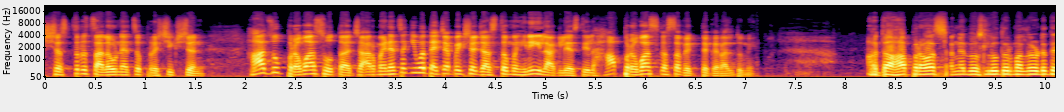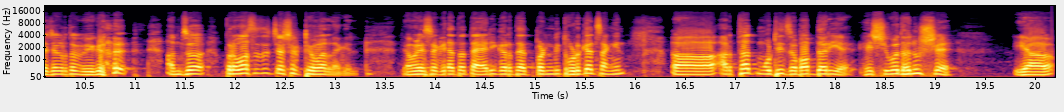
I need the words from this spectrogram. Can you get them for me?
शस्त्र चालवण्याचं प्रशिक्षण. हा जो प्रवास होता चार महिन्याचा किंवा त्याच्यापेक्षा जास्त महिनेही लागले असतील हा प्रवास कसा व्यक्त कराल तुम्ही? आता हा प्रवास सांगत बसलो तर मला वाटतं त्याच्याकरता वेगळं आमचं प्रवासाचं चषक ठेवायला लागेल. त्यामुळे सगळे आता तयारी करतायत पण मी थोडक्यात सांगेन अर्थात मोठी जबाबदारी आहे. हे शिवधनुष्य आहे. या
